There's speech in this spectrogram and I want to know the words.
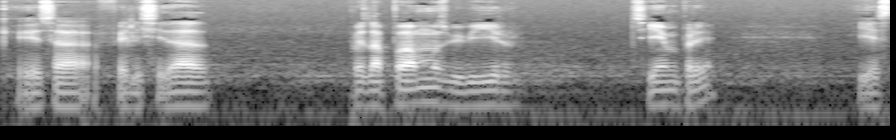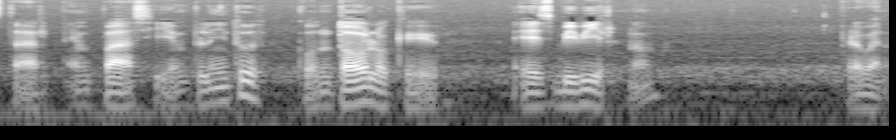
que esa felicidad pues la podamos vivir siempre y estar en paz y en plenitud con todo lo que es vivir, ¿no? Pero bueno.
